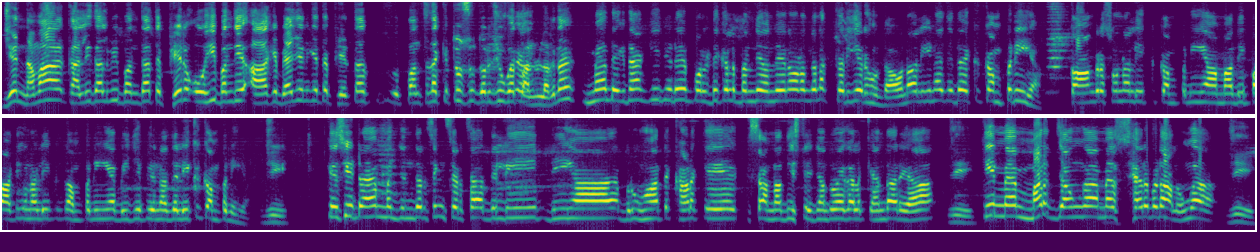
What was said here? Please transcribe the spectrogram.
ਜੇ ਨਵਾਂ ਅਕਾਲੀ ਦਲ ਵੀ ਬੰਦਾ ਤੇ ਫਿਰ ਉਹੀ ਬੰਦੇ ਆ ਕੇ ਬਹਿ ਜਾਣਗੇ ਤੇ ਫਿਰ ਤਾਂ ਪੰਥ ਦਾ ਕਿੱਥੋਂ ਸੁਧਰ ਜਾਊਗਾ ਤੁਹਾਨੂੰ ਲੱਗਦਾ? ਮੈਂ ਦੇਖਦਾ ਕਿ ਜਿਹੜੇ ਪੋਲੀਟੀਕਲ ਬੰਦੇ ਹੁੰਦੇ ਨੇ ਉਹਨਾਂ ਦਾ ਨਾ ਕੈਰੀਅਰ ਹੁੰਦਾ। ਉਹਨਾਂ ਲਈ ਨਾ ਜਿੱਦਾਂ ਇੱਕ ਕੰਪਨੀ ਆ। ਕਾਂਗਰਸ ਉਹਨਾਂ ਲਈ ਇੱਕ ਕੰਪਨੀ ਆ ਆਮ ਆਦਮੀ ਪਾਰਟੀ ਉਹਨਾਂ ਲਈ ਇੱਕ ਕੰਪਨੀ ਆ ਬੀਜੇਪੀ ਉਹਨਾਂ ਦੇ ਲਈ ਇੱਕ ਕੰਪਨੀ ਆ। ਜੀ। ਕਿਸੇ ਟਾਈਮ ਮਨਜਿੰਦਰ ਸਿੰਘ ਸਿਰਸਾ ਦਿੱਲੀ ਦੀਆਂ ਬਰੂਹਾਂ ਤੇ ਖੜ ਕੇ ਕਿਸਾਨਾਂ ਦੀ ਸਟੇਜਾਂ ਤੋਂ ਇਹ ਗੱਲ ਕਹਿੰਦਾ ਰਿਹਾ ਜੀ। ਕਿ ਮੈਂ ਮਰ ਜਾਊਂਗਾ ਮੈਂ ਸਿਰ ਵਢਾ ਲੂੰਗਾ ਜੀ।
